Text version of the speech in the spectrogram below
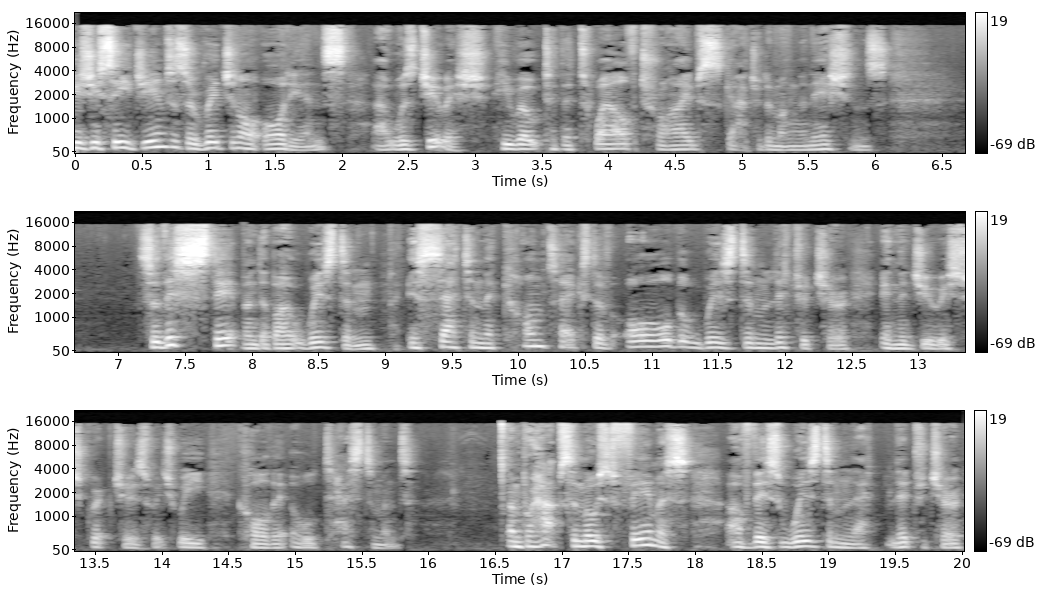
Because you see, James's original audience uh, was Jewish. He wrote to the 12 tribes scattered among the nations. So, this statement about wisdom is set in the context of all the wisdom literature in the Jewish scriptures, which we call the Old Testament. And perhaps the most famous of this wisdom le- literature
